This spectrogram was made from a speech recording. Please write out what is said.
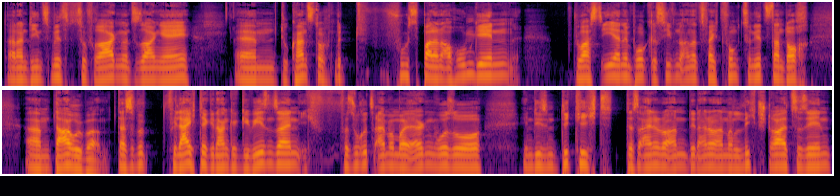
da dann Dean Smith zu fragen und zu sagen, hey, ähm, du kannst doch mit Fußballern auch umgehen. Du hast eher einen progressiven Ansatz, vielleicht funktioniert es dann doch ähm, darüber. Das wird vielleicht der Gedanke gewesen sein. Ich versuche jetzt einfach mal irgendwo so in diesem Dickicht das eine oder andere, den einen oder anderen Lichtstrahl zu sehen.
